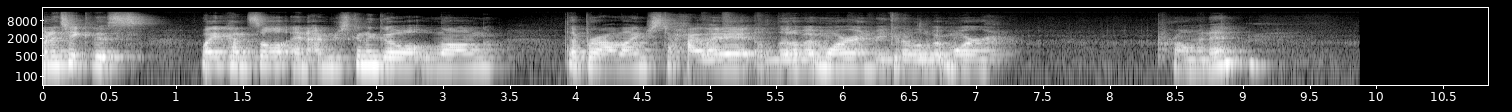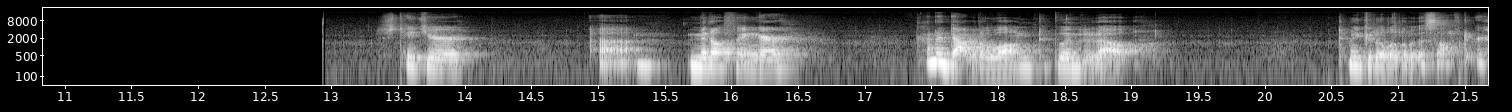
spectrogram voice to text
I'm gonna take this white pencil and I'm just gonna go along the brow line just to highlight it a little bit more and make it a little bit more prominent. Just take your um, middle finger, kind of dab it along to blend it out to make it a little bit softer.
